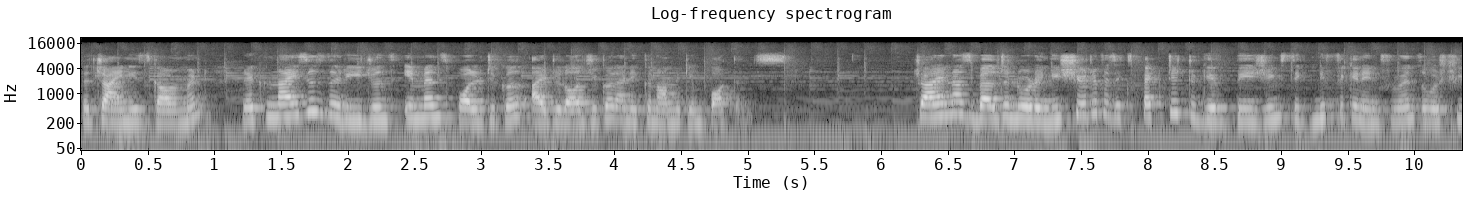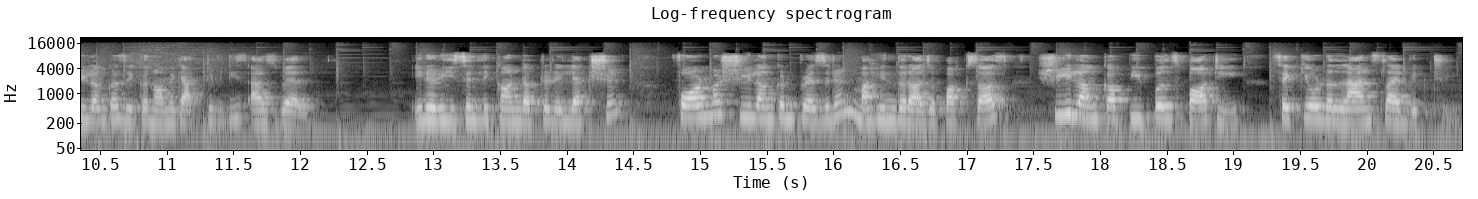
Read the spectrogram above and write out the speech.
The Chinese government recognizes the region's immense political, ideological, and economic importance. China's Belt and Road Initiative is expected to give Beijing significant influence over Sri Lanka's economic activities as well. In a recently conducted election, former Sri Lankan President Mahinda Rajapaksa's Sri Lanka People's Party secured a landslide victory,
